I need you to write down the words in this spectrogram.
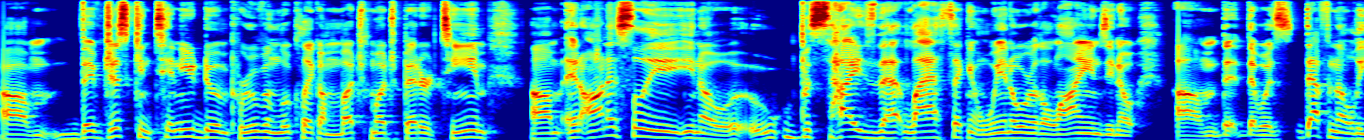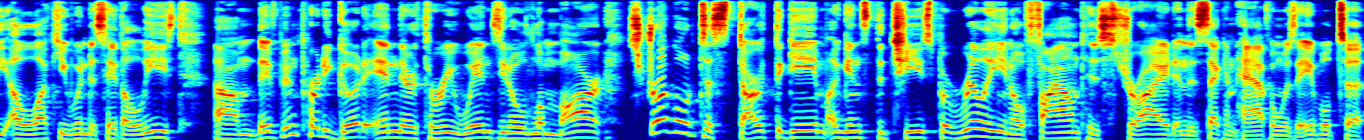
um, they've just continued to improve and look like a much, much better team. Um, and honestly, you know, besides that last second win over the Lions, you know, um, that, that was definitely a lucky win to say the least. Um, they've been pretty good in their three wins. You know, Lamar struggled to start the game against the Chiefs, but really, you know, found his stride in the second half and was able to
